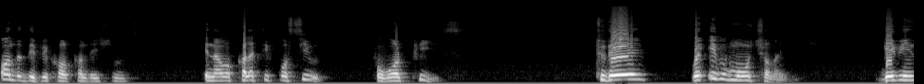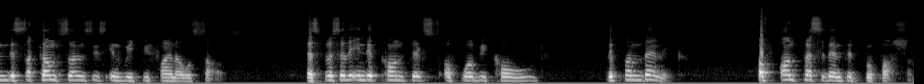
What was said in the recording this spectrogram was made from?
under difficult conditions in our collective pursuit for world peace. Today, we're even more challenged given the circumstances in which we find ourselves, especially in the context of what we called the pandemic of unprecedented proportion.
